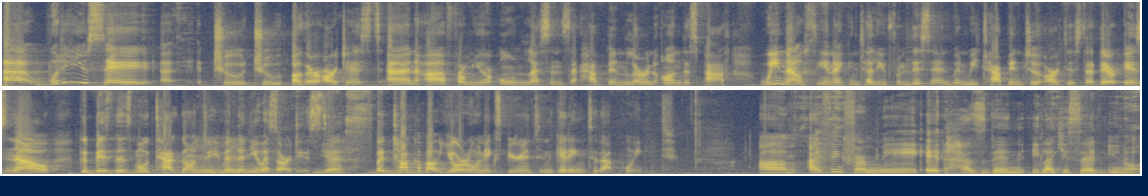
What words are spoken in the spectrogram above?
Uh, what do you say uh, to to other artists and uh, from your own lessons that have been learned on this path? We now see, and I can tell you from this end, when we tap into artists, that there is now the business mode tagged on to mm-hmm. even the newest artists. Yes. But mm-hmm. talk about your own experience in getting to that point. Um, I think for me, it has been, like you said, you know,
